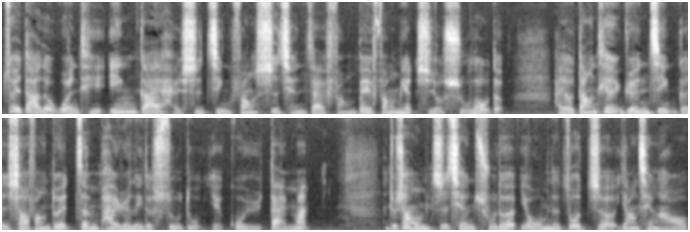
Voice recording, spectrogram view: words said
最大的问题应该还是警方事前在防备方面是有疏漏的，还有当天员警跟消防队增派人力的速度也过于怠慢。就像我们之前出的由我们的作者杨浅豪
